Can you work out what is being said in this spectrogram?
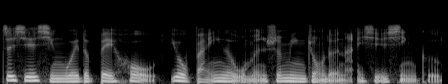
这些行为的背后，又反映了我们生命中的哪一些性格？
